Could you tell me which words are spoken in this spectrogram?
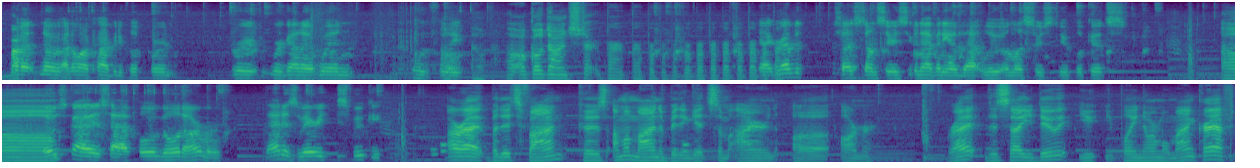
But no, I don't want to copy the clipboard. We're we're gonna win. Hopefully. Oh, oh, oh, go down. Start, bur, yeah, grab the chest downstairs. You can have any of that loot unless there's duplicates. Um, Those guys have full gold armor. That is very spooky. Alright, but it's fine, because I'm going to mine a bit and get some iron uh, armor. Right? This is how you do it. You you play normal Minecraft.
